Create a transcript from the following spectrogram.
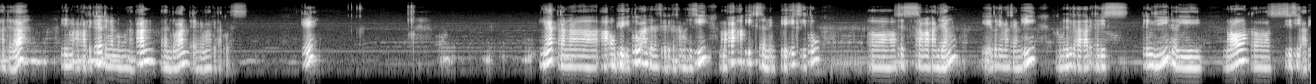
adalah 5 akar 3 dengan menggunakan bantuan teorema Pythagoras. Oke. Ingat karena AOB itu adalah segitiga sama sisi, maka AX dan BX itu uh, sama panjang yaitu 5 cm. Kemudian kita tarik garis tinggi dari 0 ke sisi AB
